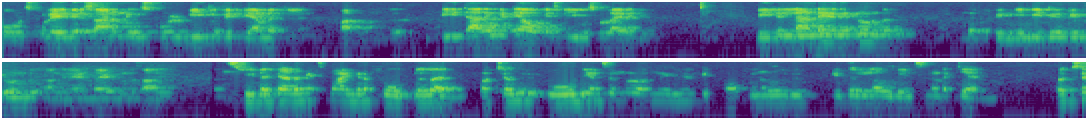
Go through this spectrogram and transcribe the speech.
ഓൾഡ് സ്കൂൾ എഴുതിയ ഒരു സാധനം ന്യൂ സ്കൂൾ ബീറ്റിൽ ഫിറ്റ് ചെയ്യാൻ പറ്റില്ല. അപ്പൊ അതുകൊണ്ട് ബീറ്റ് ആദ്യം കിട്ടിയാൽ ഓബിയസ്ലി യൂസ്ഫുൾ ആയിരിക്കും. ബീറ്റ് ഇല്ലാണ്ട് എഴുതിയിട്ടുണ്ട്. എന്നിട്ട് പിന്നെയും ബീറ്റ് കിട്ടിയിട്ടുണ്ട്. അങ്ങനെ ഉണ്ടായിട്ടുണ്ട് സാധ്യത. സ്ട്രീറ്റ് അക്കാഡമിക്സ് ഭയങ്കര പോപ്പുലർ ആയിരുന്നു. പക്ഷെ അതൊരു ഓഡിയൻസ് എന്ന് പറഞ്ഞു കഴിഞ്ഞാൽ ഹിപ് ഹോപ്പിനുള്ള ഒരു ഇതുള്ള ഓഡിയൻസിന് ഇടയ്ക്കായിരുന്നു. പക്ഷെ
